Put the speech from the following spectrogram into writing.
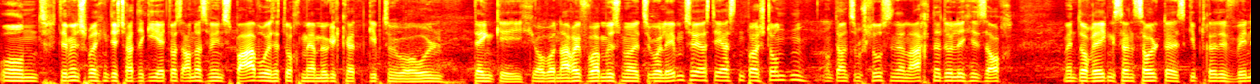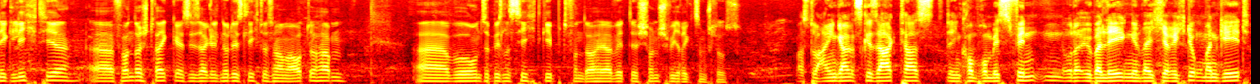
Und dementsprechend die Strategie etwas anders wie in Spa, wo es ja doch mehr Möglichkeiten gibt zum Überholen, denke ich. Aber nach wie vor müssen wir jetzt überleben zuerst die ersten paar Stunden und dann zum Schluss in der Nacht natürlich ist auch, wenn da Regen sein sollte, es gibt relativ wenig Licht hier äh, von der Strecke. Es ist eigentlich nur das Licht, was wir am Auto haben, äh, wo uns ein bisschen Sicht gibt. Von daher wird es schon schwierig zum Schluss. Was du eingangs gesagt hast, den Kompromiss finden oder überlegen, in welche Richtung man geht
